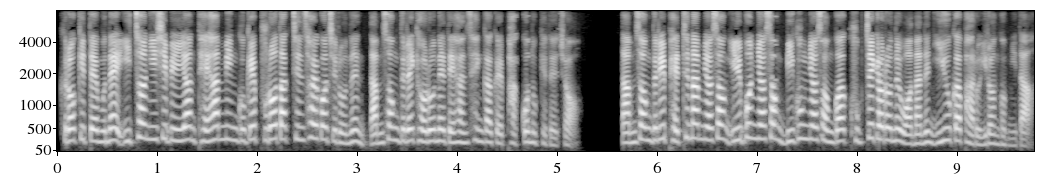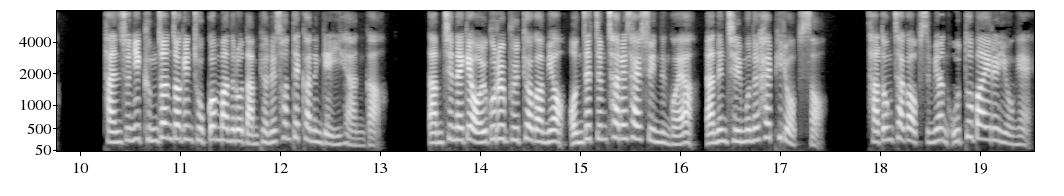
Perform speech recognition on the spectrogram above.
그렇기 때문에 2021년 대한민국에 불어닥친 설거지로는 남성들의 결혼에 대한 생각을 바꿔놓게 되죠. 남성들이 베트남 여성, 일본 여성, 미국 여성과 국제 결혼을 원하는 이유가 바로 이런 겁니다. 단순히 금전적인 조건만으로 남편을 선택하는 게 이해한가? 남친에게 얼굴을 붉혀가며 언제쯤 차를 살 수 있는 거야? 라는 질문을 할 필요 없어. 자동차가 없으면 오토바이를 이용해.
